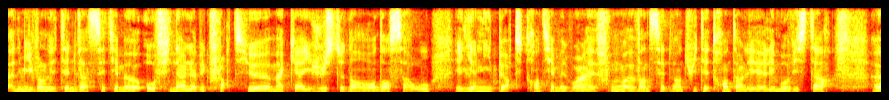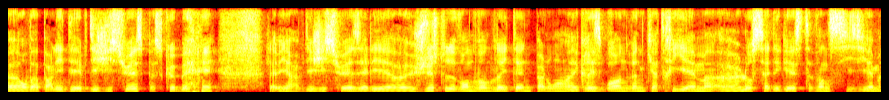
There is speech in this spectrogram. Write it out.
Annemiek van Vleuten 27e au final avec Flortieu Mackay juste dans, dans sa roue et Lian Lippert 30e. Et voilà, elles font 27, 28 et 30 hein, les, les Movistar. Euh, on va parler des FDJ Suez parce que ben, la meilleure FDJ Suez, elle est euh, juste devant Van Vleuten, pas loin. Grace Brown, 24e. Euh, Lossa Degest, 26e.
